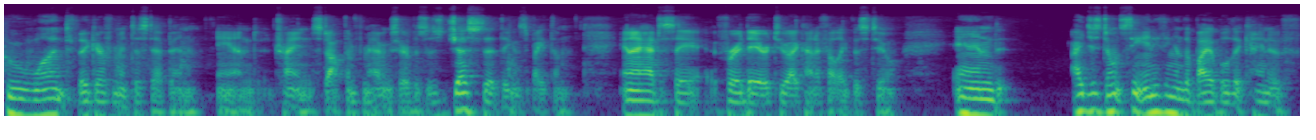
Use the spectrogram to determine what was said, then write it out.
who want the government to step in and try and stop them from having services just so that they can spite them. And I had to say, for a day or two, I kind of felt like this too. And I just don't see anything in the Bible that kind of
